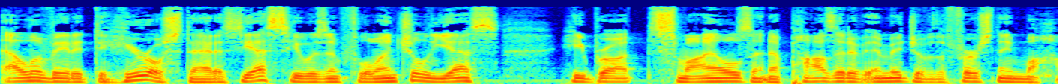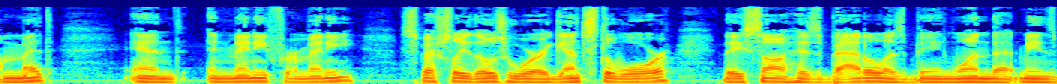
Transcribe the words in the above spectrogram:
elevated to hero status. Yes, he was influential. Yes, he brought smiles and a positive image of the first name Muhammad. And in many, for many, especially those who were against the war, they saw his battle as being one that means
